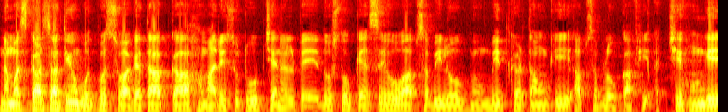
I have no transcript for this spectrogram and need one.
नमस्कार साथियों, बहुत बहुत स्वागत है आपका हमारे इस यूट्यूब चैनल पे। दोस्तों, कैसे हो आप सभी लोग? मैं उम्मीद करता हूँ कि आप सब लोग काफ़ी अच्छे होंगे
